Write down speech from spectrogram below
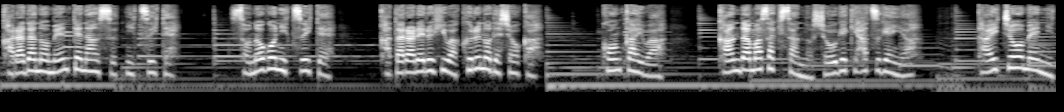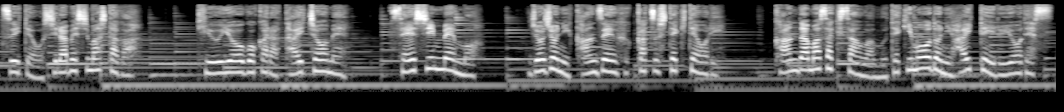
体のメンテナンスについてその後について語られる日は来るのでしょうか。今回は神田正輝さんの衝撃発言や体調面についてお調べしましたが休養後から体調面精神面も徐々に完全復活してきており神田正輝さんは無敵モードに入っているようです。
